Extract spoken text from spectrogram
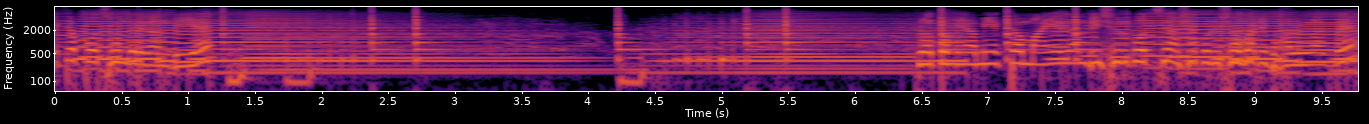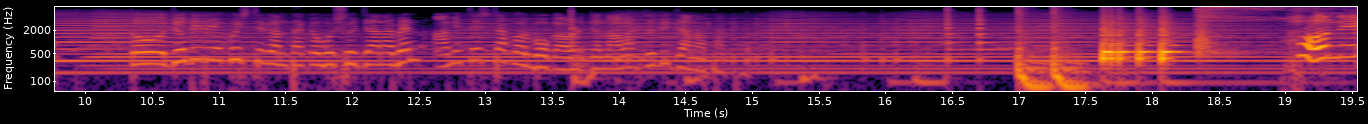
আরেকটা পছন্দের গান দিয়ে। প্রথমে আমি একটা মায়ের গান দিয়ে শুরু করছি, আশা করি সবারই ভালো লাগবে। তো যদি রিকোয়েস্টের গান থাকে, অবশ্যই জানাবেন। আমি চেষ্টা করব গাওয়ার জন্য, আমার যদি জানা থাকে। হনে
